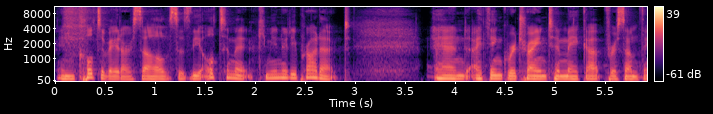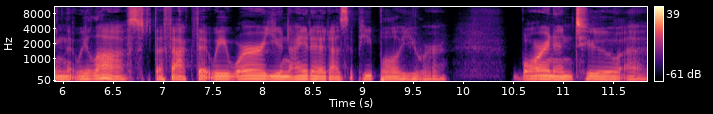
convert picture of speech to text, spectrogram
and cultivate ourselves as the ultimate community product. And I think we're trying to make up for something that we lost the fact that we were united as a people. You were born into a,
